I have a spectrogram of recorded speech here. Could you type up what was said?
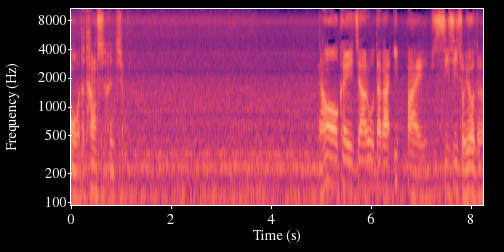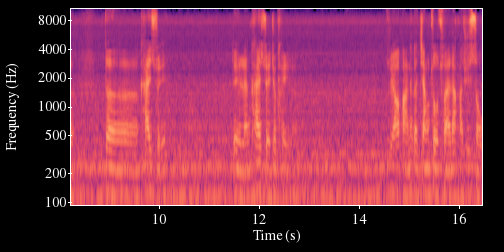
我的汤匙很小，然后可以加入大概一百 CC 左右的的开水，对，冷开水就可以了。主要把那个酱做出来，让它去收。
